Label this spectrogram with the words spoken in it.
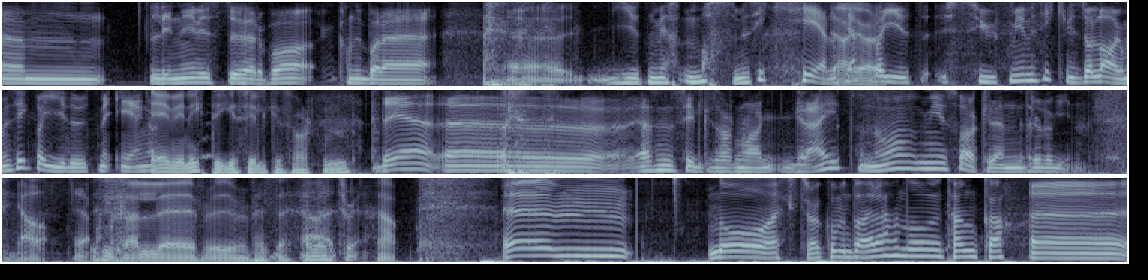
um, Linni, hvis du hører på, kan du bare uh, gi ut masse musikk hele tida. Ja, bare gi ut supermye musikk. Hvis du har laget musikk, bare gi det ut med en gang. Jeg likte ikke Silkesvarten. Det, uh, jeg syns Silkesvarten var greit, men den var mye svakere enn trilogien. Ja da. Ja. Det syns vel eh, de fleste. Ja, jeg tror det. Ja. Um, noe ekstra kommentarer? Noen tanker? Eh,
